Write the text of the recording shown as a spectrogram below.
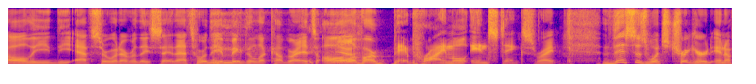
all the the Fs or whatever they say. That's where the amygdala comes. Right. It's all Yeah. of our primal instincts. Right. This is what's triggered in a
